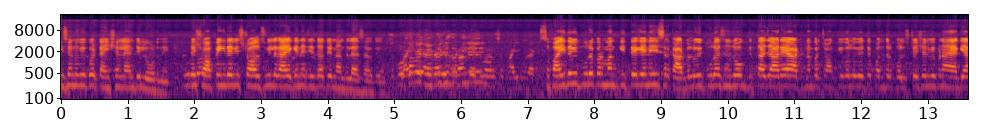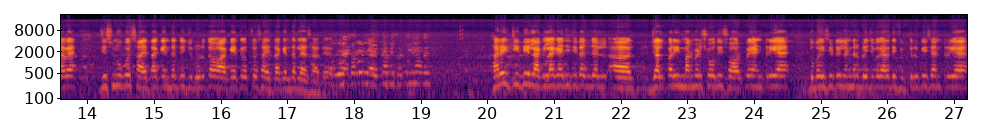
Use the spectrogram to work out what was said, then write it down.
ਕਿਸੇ ਨੂੰ ਵੀ ਕੋਈ ਟੈਨਸ਼ਨ ਲੈਣ ਦੀ ਲੋੜ ਨਹੀਂ। ਤੇ ਸ਼ਾਪਿੰਗ ਦੇ ਵੀ ਸਟਾਲਸ ਵੀ ਲਗਾਏ ਗਏ ਨੇ ਜਿਸ ਦਾ ਤੁਸੀਂ ਆਨੰਦ ਲੈ ਸਕਦੇ ਹੋ। ਸਫ਼ਾਈ ਦੇ ਵੀ ਪੂਰੇ ਪ੍ਰਬੰਧ ਕੀਤੇ ਗਏ ਨੇ ਜੀ। ਸਰਕਾਰ ਵੱਲੋਂ ਵੀ ਪੂਰਾ ਸਹਿਯੋਗ ਦਿੱਤਾ ਜਾ ਰਿਹਾ। ਹੈ 8 ਨੰਬਰ ਚੌਂਕੀ ਵੱਲੋਂ ਵੀ ਤੇ 15 ਪੁਲਿਸ ਸਟੇਸ਼ਨ ਵੀ ਬਣਾਇਆ ਗਿਆ ਹੈ ਜਿਸ ਨੂੰ ਕੋਈ ਸਹਾਇਤਾ ਕੇਂਦਰ ਦੀ ਜ਼ਰੂਰਤ ਹੋ ਆ ਕੇ ਤੇ ਉਸ ਤੋਂ ਸਹਾਇਤਾ ਕੇਂਦਰ ਲੈ ਸਕਦੇ ਆ। ਹਰ ਇੱਕ ਚੀਜ਼ ਦੀ ਅਲੱਗ-ਅਲੱਗ ਹੈ ਜੀ ਅ, ਜਲਪਰੀ ਮਰਮਿਡ ਸ਼ੋਅ ਦੀ 100 ਰੁਪਏ ਐਂਟਰੀ ਹੈ ਦੁਬਈ ਸਿਟੀ ਲੰਡਨ ਬ੍ਰਿਜ ਵਗੈਰਾ ਦੀ 50 ਰੁਪਏ ਐਂਟਰੀ ਹੈ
